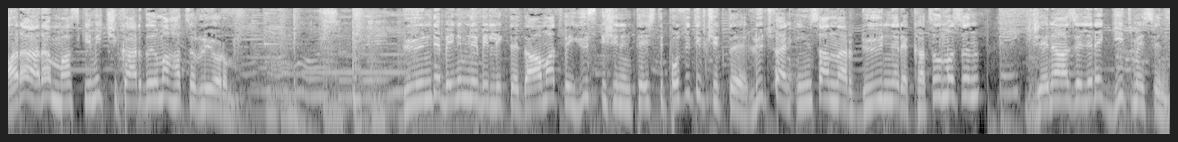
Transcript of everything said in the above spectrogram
Ara ara maskemi çıkardığımı hatırlıyorum. Düğünde benimle birlikte damat ve 100 kişinin testi pozitif çıktı. Lütfen insanlar düğünlere katılmasın, cenazelere gitmesin.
